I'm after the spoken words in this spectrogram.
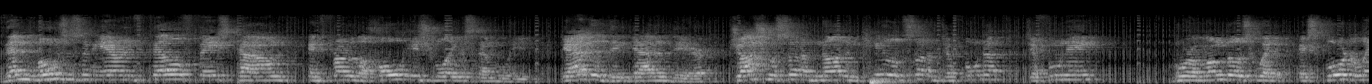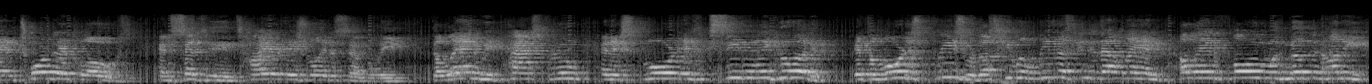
Then Moses and Aaron fell face down in front of the whole Israelite assembly. Gathered they gathered there. Joshua son of Nun and Caleb son of Jephunneh, Jephunneh, who were among those who had explored the land, tore their clothes and said to the entire Israelite assembly, The land we passed through and explored is exceedingly good. If the Lord is pleased with us, he will lead us into that land, a land flowing with milk and honey,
